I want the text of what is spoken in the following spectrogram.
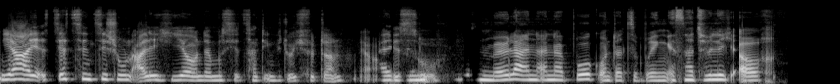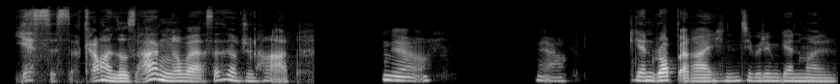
Ja, jetzt, jetzt sind sie schon alle hier und er muss jetzt halt irgendwie durchfüttern. Ja, Halt ist so. diesen Möller in einer Burg unterzubringen, ist natürlich auch yes, das kann man so sagen, aber das ist ganz schön hart. Ja. Ja. Gern Rob erreichen. Sie würde ihm gern mal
